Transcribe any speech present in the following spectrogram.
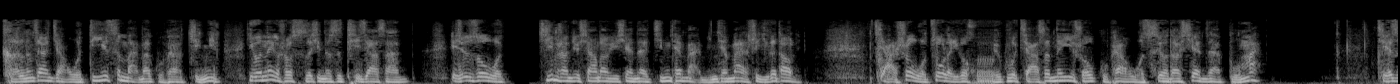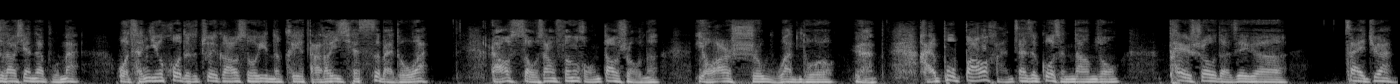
可能这样讲，我第一次买卖股票，仅仅因为那个时候实行的是 T 加三，也就是说我基本上就相当于现在今天买明天卖是一个道理。假设我做了一个回顾，假设那一手股票我持有到现在不卖，截止到现在不卖。我曾经获得的最高收益呢，可以达到一千四百多万，然后手上分红到手呢有二十五万多元，还不包含在这过程当中配售的这个债券、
